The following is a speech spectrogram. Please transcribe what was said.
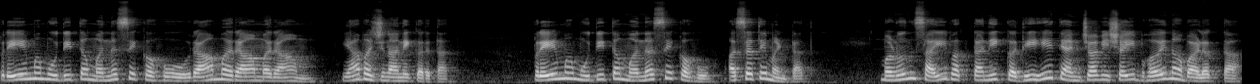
प्रेम मुदित मनसे कहो राम राम राम या भजनाने करतात. प्रेम मुदित मनसे कहो असं ते म्हणतात. म्हणून साई भक्तांनी कधीही त्यांच्याविषयी भय न बाळगता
